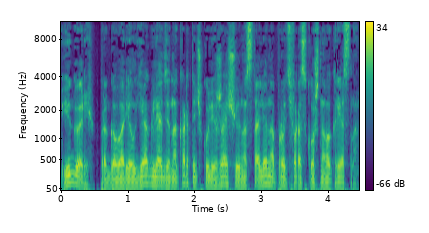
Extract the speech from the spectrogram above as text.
«Игорь», — проговорил я, глядя на карточку, лежащую на столе напротив роскошного кресла.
